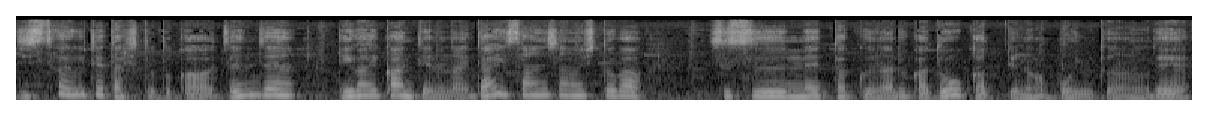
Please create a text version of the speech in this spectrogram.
実際打てた人とか全然利害関係のない第三者の人が進めたくなるかどうかっていうのがポイントなので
